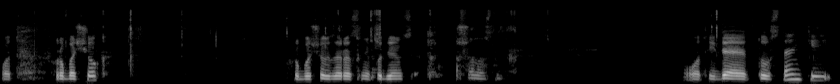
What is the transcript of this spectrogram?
От, хробачок. Хробачок зараз ми подивимося. Що у нас? От, йде товстенький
